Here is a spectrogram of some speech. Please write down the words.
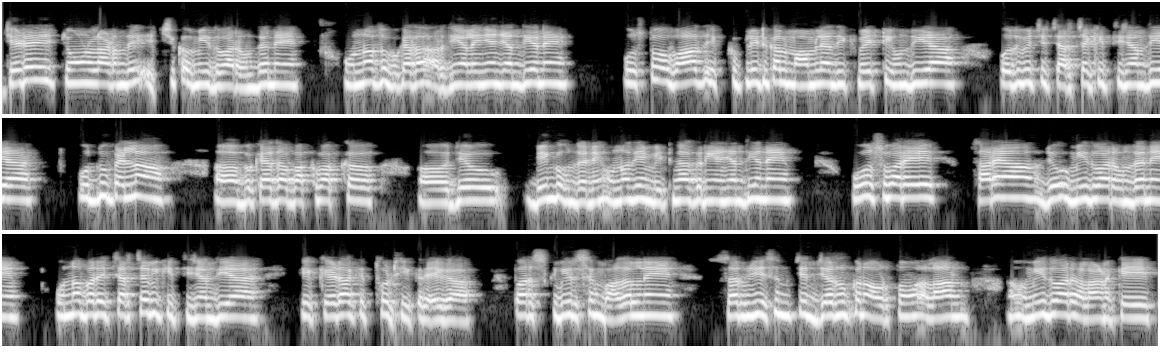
ਜਿਹੜੇ ਚੋਣ ਲੜਨ ਦੇ ਇੱਛੁਕ ਉਮੀਦਵਾਰ ਹੁੰਦੇ ਨੇ, ਉਹਨਾਂ ਤੋਂ ਬਕਾਇਦਾ ਅਰਜ਼ੀਆਂ ਲਈਆਂ ਜਾਂਦੀਆਂ ਨੇ। ਉਸ ਤੋਂ ਬਾਅਦ ਇੱਕ ਪੋਲੀਟੀਕਲ ਮਾਮਲਿਆਂ ਦੀ ਕਮੇਟੀ ਹੁੰਦੀ ਆ, ਉਹਦੇ ਵਿੱਚ ਚਰਚਾ ਕੀਤੀ ਜਾਂਦੀ ਆ। ਤੋਂ ਪਹਿਲਾਂ ਬਕਾਇਦਾ ਵੱਖ-ਵੱਖ ਜੋ ਵਿੰਗ ਹੁੰਦੇ ਨੇ, ਉਹਨਾਂ ਦੀਆਂ ਮੀਟਿੰਗਾਂ ਕਰੀਆਂ ਜਾਂਦੀਆਂ ਨੇ। ਉਸ ਬਾਰੇ ਸਾਰਿਆਂ ਜੋ ਉਮੀਦਵਾਰ ਹੁੰਦੇ ਨੇ, ਉਹਨਾਂ ਬਾਰੇ ਚਰਚਾ ਵੀ ਕੀਤੀ ਜਾਂਦੀ ਹੈ ਕਿ ਕਿਹੜਾ ਕਿੱਥੋਂ ਠੀਕ ਰਹੇਗਾ। ਪਰ ਸੁਖਬੀਰ ਸਿੰਘ ਬਾਦਲ ਨੇ ਸਰਬਜੀਤ ਸਿੰਘ ਝਿੰਜਰ ਨੂੰ ਘਨੌਰ ਤੋਂ ਐਲਾਨ, ਉਮੀਦਵਾਰ ਐਲਾਨ ਕੇ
